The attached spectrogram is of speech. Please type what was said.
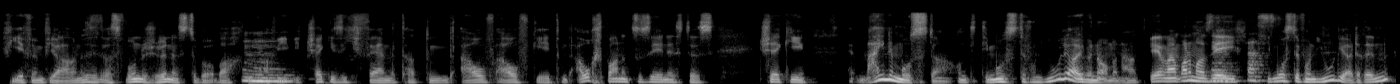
vier, fünf Jahren. Das ist etwas Wunderschönes zu beobachten, mhm. auch wie, wie Jackie sich verändert hat und auf, aufgeht. Und auch spannend zu sehen ist, dass Jackie meine Muster und die Muster von Julia übernommen hat. Manchmal sehe ich die Muster von Julia drin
